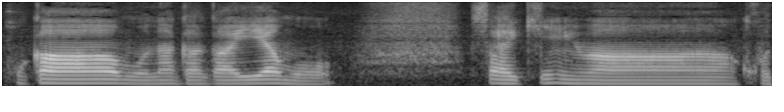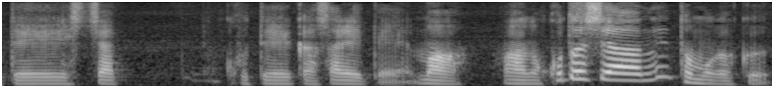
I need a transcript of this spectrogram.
他もなんか外野も最近は固定しちゃ、固定化されて、まあ、あの、今年はね、ともかく、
